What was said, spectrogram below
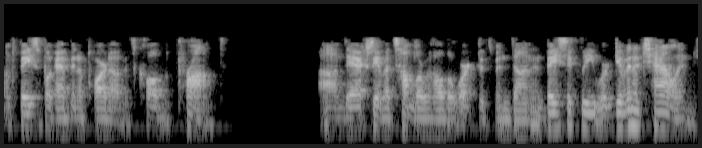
on Facebook I've been a part of. It's called the Prompt. Um, they actually have a Tumblr with all the work that's been done, and basically we're given a challenge.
